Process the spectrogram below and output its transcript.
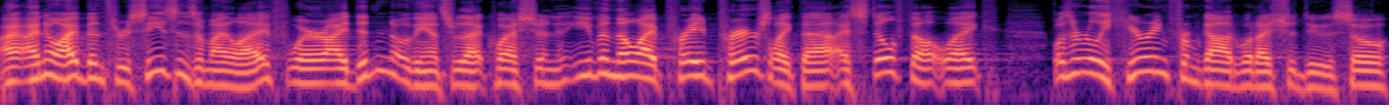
I, I know I've been through seasons of my life where I didn't know the answer to that question. And even though I prayed prayers like that, I still felt like I wasn't really hearing from God what I should do. So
